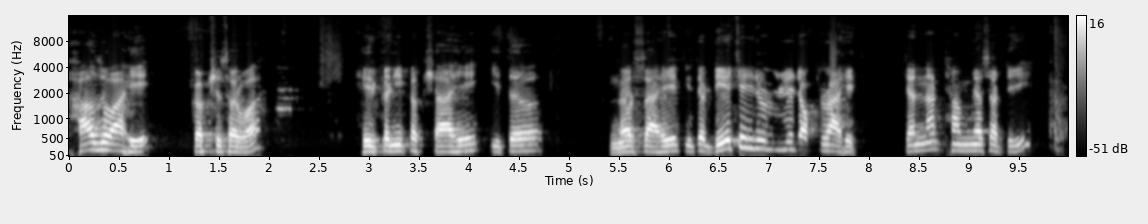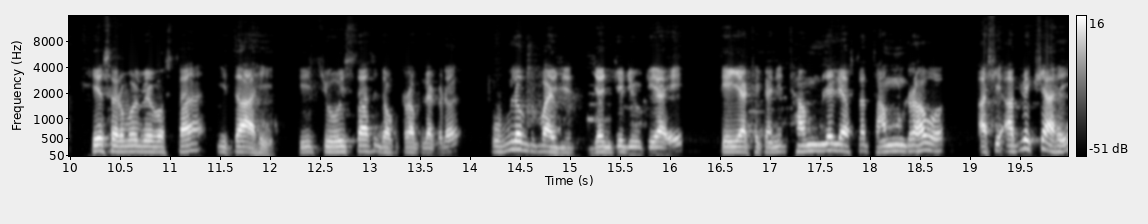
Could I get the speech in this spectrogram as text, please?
हा जो आहे कक्ष सर्व हिरकणी कक्ष आहे. इथं नर्स आहेत. इथं डेचे जे डॉक्टर आहेत त्यांना थांबण्यासाठी हे सर्व व्यवस्था इथं आहे. की चोवीस तास डॉक्टर आपल्याकडं उपलब्ध पाहिजेत. ज्यांची ड्युटी आहे ते या ठिकाणी थांबलेले असतात. थांबून राहावं. अशी अपेक्षा आहे.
